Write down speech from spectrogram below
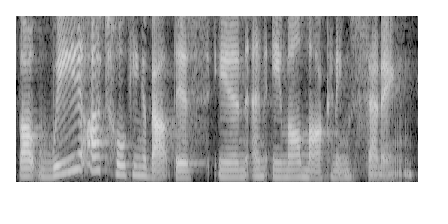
but we are talking about this in an email marketing setting.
